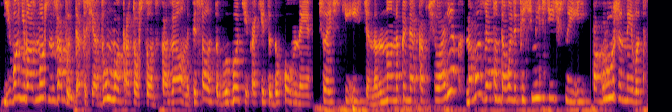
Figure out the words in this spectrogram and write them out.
его невозможно забыть. Да? То есть я думаю про то, что он сказал, написал, это глубокие какие-то духовные человеческие истины. Но, например, как человек, на мой взгляд, он довольно пессимистичный и погруженный, вот,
